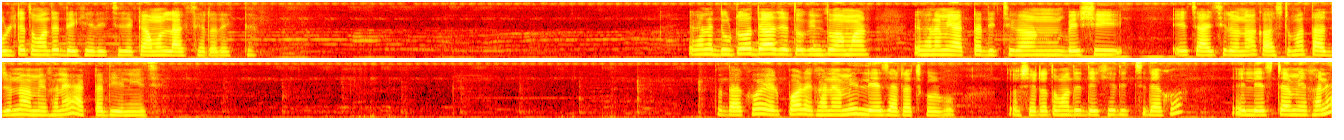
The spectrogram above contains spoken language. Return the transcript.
উল্টে তোমাদের দেখিয়ে দিচ্ছি যে কেমন লাগছে এটা দেখতে। এখানে দুটো দেওয়া যেত, কিন্তু আমার এখানে আমি একটা দিচ্ছি, কারণ বেশি এ চাইছিল না কাস্টমার তার জন্য আমি এখানে একটা দিয়ে নিয়েছি। তো দেখো, এরপর এখানে আমি লেস অ্যাটাচ করব। তো সেটা তোমাদের দেখিয়ে দিচ্ছি, দেখো। এই লেসটা আমি এখানে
